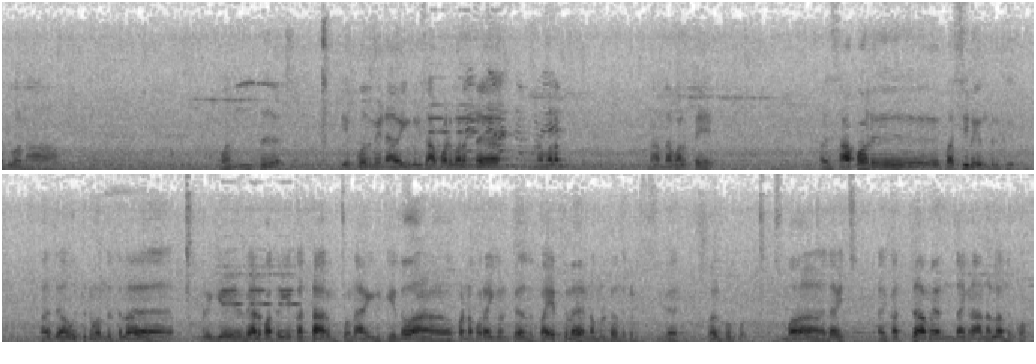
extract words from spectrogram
அதுவாண்ணா வந்து எப்போதுமே நான் எங்களுக்கு சாப்பாடு வளர்த்தேன் நான் வளர் நான் தான் வளர்த்தேன். அது சாப்பாடு பசியில் இருந்திருக்கு. அது அவுத்துட்டு வந்ததில் இங்கே வேலை பார்த்தவங்க கத்த ஆரம்பித்தோன்னா எங்களுக்கு ஏதோ பண்ண போகிறாங்கன்ட்டு அந்த பயத்தில் நம்மள்ட்ட வந்து கிடச்சிச்சு. சும்மா இதாகிடுச்சு அது கத்தாமல் இருந்தாங்கன்னா நல்லா இருந்திருக்கும்.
